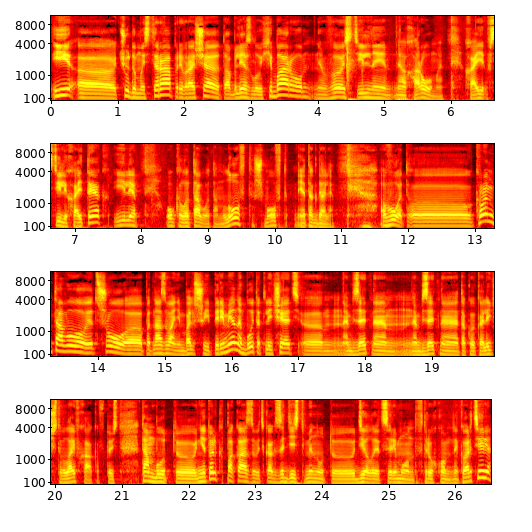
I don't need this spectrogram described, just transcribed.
и э, чудо-мастера превращают облезлую хибару в стильные э, хоромы. Хай, в стиле хай-тек или около того, там лофт, шмофт и так далее. Вот. Э, кроме того, это шоу э, под названием «Большие перемены» будет отличать эм, обязательно, обязательно такое количество лайфхаков. То есть там будут э, не только показывать, как за 10 минут э, делается ремонт в трехкомнатной квартире,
